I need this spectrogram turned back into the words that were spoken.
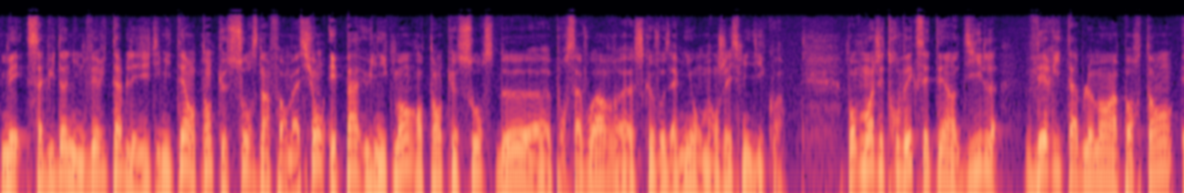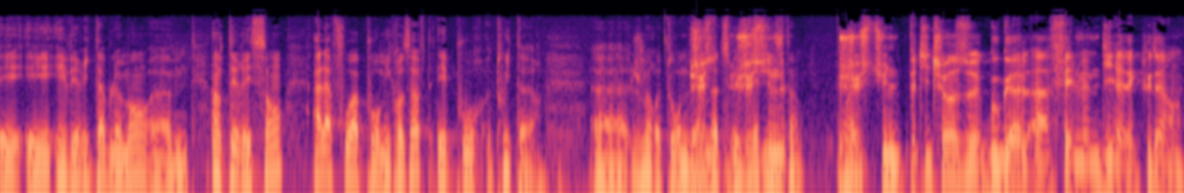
mais ça lui donne une véritable légitimité en tant que source d'information et pas uniquement en tant que source de pour savoir ce que vos amis ont mangé ce midi quoi. Bon, moi j'ai trouvé que c'était un deal véritablement important et, véritablement euh, intéressant à la fois pour Microsoft et pour Twitter. Euh, je me retourne vers notre spécialiste. Juste une, petite chose, Google a fait le même deal avec Twitter. Hein.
